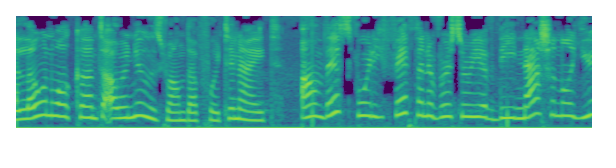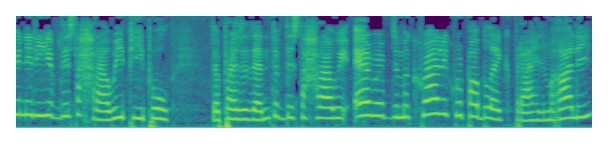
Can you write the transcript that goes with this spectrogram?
Hello and welcome to our news roundup for tonight. On this 45th anniversary of the national unity of the Sahrawi people, the president of the Sahrawi Arab Democratic Republic, Brahim Ghali,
